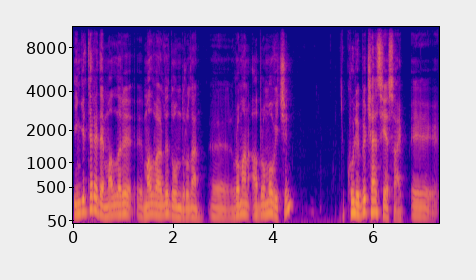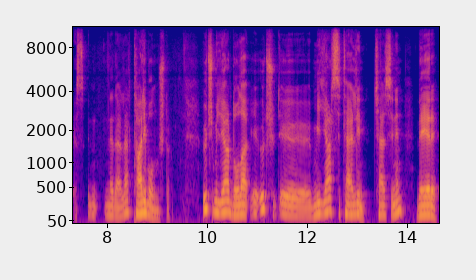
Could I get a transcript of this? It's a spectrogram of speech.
İngiltere'de malları, e, mal varlığı dondurulan e, Roman Abramovich'in kulübü Chelsea'ye sahip, e, ne derler, talip olmuştu. 3 milyar dolar, 3 e, milyar sterlin Chelsea'nin değeri.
